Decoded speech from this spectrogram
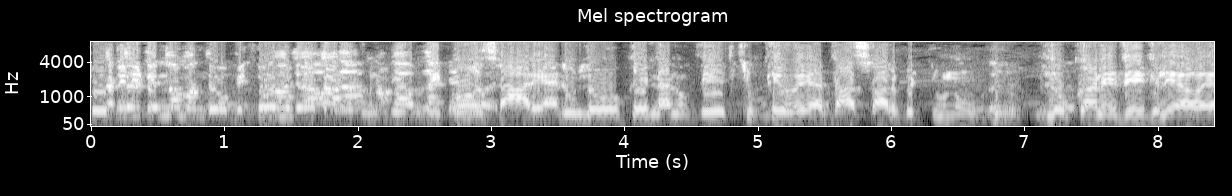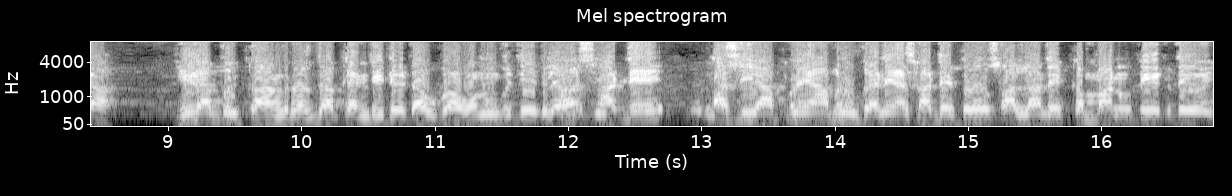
ਚੋਟੀ ਦੀ ਕਿੰਨਾ ਮੰਨਦੇ ਹੋ? ਬਿੱਟੂ ਨਾਲ ਜਾਂ ਕਾਂਗਰਸ ਨਾਲ ਦੇਖੋ ਸਾਰਿਆਂ ਨੂੰ ਲੋਕ ਇਹਨਾਂ ਨੂੰ ਦੇਖ ਚੁੱਕੇ ਹੋਏ ਆ 10 ਸਾਲ ਬਿੱਟੂ ਨੂੰ ਲੋਕਾਂ ਨੇ ਦੇਖ ਲਿਆ ਹੋਇਆ। ਜਿਹੜਾ ਕੋਈ ਕਾਂਗਰਸ ਦਾ ਕੈਂਡੀਡੇਟ ਆਊਗਾ ਉਹਨੂੰ ਵੀ ਦੇਖ ਲਿਆ। ਸਾਡੇ ਅਸੀਂ ਆਪਣੇ ਆਪ ਨੂੰ ਕਹਿੰਦੇ ਆ ਸਾਡੇ 2 ਸਾਲਾਂ ਦੇ ਕੰਮਾਂ ਨੂੰ ਦੇਖਦੇ ਹੋਏ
